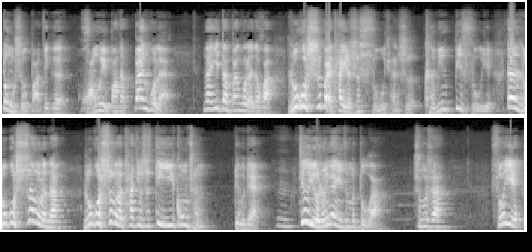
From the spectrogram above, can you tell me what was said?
动手把这个皇位帮他搬过来。那一旦搬过来的话，如果失败，他也是死无全尸，肯定必死无疑。但如果胜了呢？如果胜了，他就是第一功臣，对不对？嗯，就有人愿意这么赌啊，是不是啊？所以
